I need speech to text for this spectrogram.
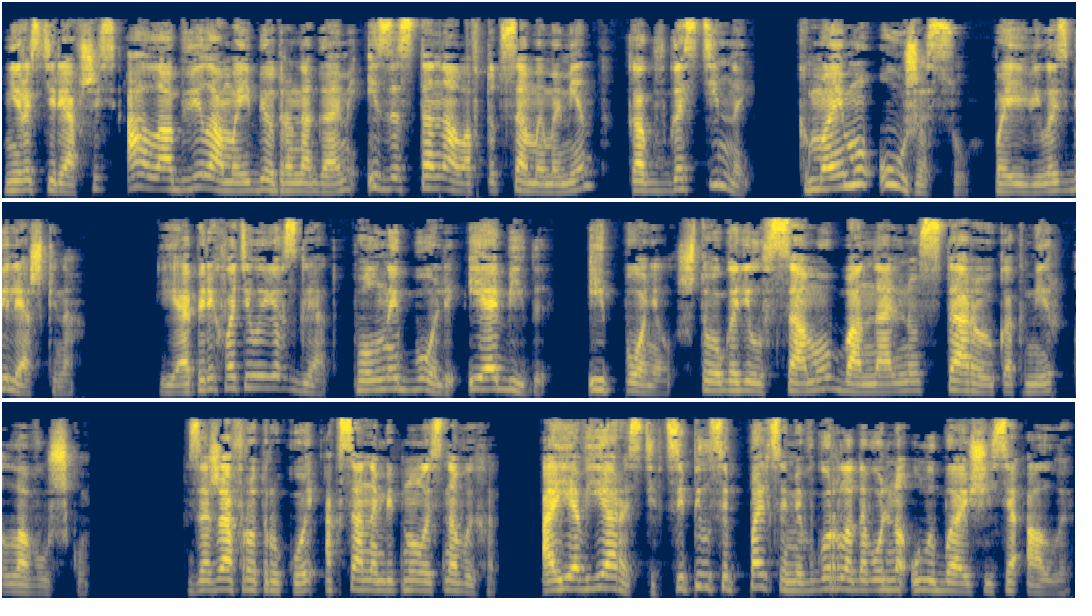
Не растерявшись, Алла обвела мои бедра ногами и застонала в тот самый момент, как в гостиной. К моему ужасу появилась Беляшкина. Я перехватил ее взгляд, полный боли и обиды, и понял, что угодил в самую банальную, старую как мир, ловушку. Зажав рот рукой, Оксана метнулась на выход, а я в ярости вцепился пальцами в горло довольно улыбающейся Аллы.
